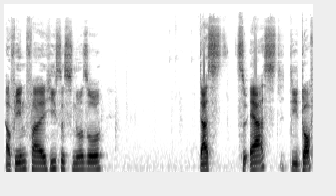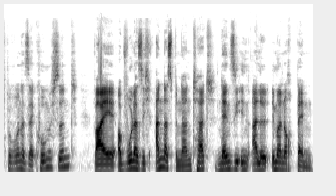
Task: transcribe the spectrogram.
auf jeden Fall hieß es nur so, dass zuerst die Dorfbewohner sehr komisch sind, weil, obwohl er sich anders benannt hat, nennen sie ihn alle immer noch Ben.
